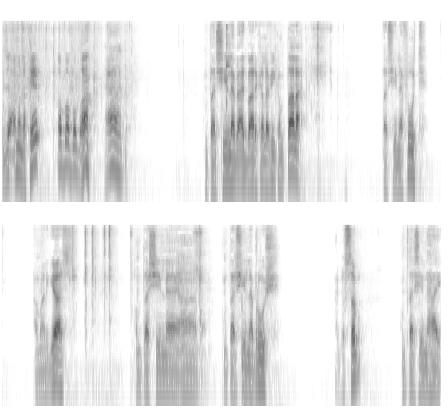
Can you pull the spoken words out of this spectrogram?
جزاهم الله خير. أوب أوب أوب ها تعال مطرشين بعد. بارك الله فيكم. طالع. مطرشين فوت. عمر قياس ومطرشين له هذا ومطرشين له بروش حق الصبغ ومطرشين له هاي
